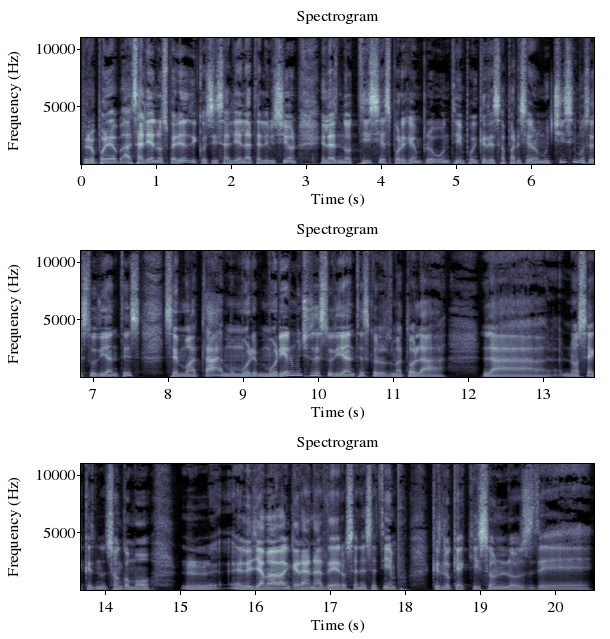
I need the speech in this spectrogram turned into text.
pero salían los periódicos y salía en la televisión. En las noticias, por ejemplo, hubo un tiempo en que desaparecieron muchísimos estudiantes, se mataron, murieron muchos estudiantes que los mató la, la, no sé, que son como, le llamaban granaderos en ese tiempo, que es lo que aquí son los de,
